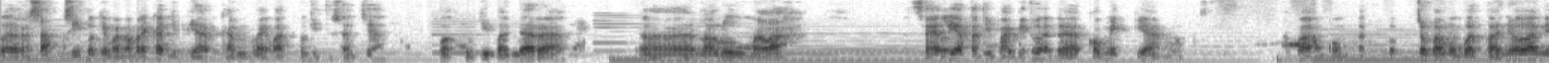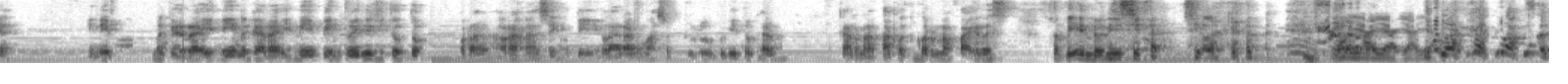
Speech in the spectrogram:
bersaksi bagaimana mereka dibiarkan lewat begitu saja waktu di bandara uh, lalu malah saya lihat tadi pagi itu ada komik yang apa membuat, coba membuat banyolan ya. Ini negara ini negara ini pintu ini ditutup. Orang orang asing dilarang masuk dulu begitu kan? Karena takut coronavirus. Tapi Indonesia silakan. Oh ya ya ya, ya. silakan masuk.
